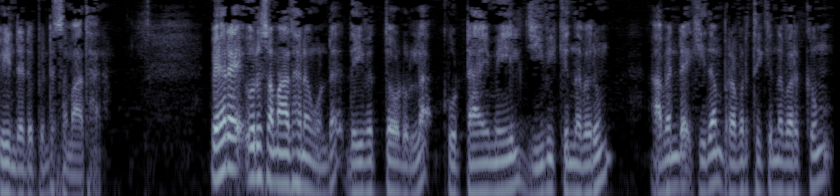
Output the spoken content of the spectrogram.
വീണ്ടെടുപ്പിന്റെ സമാധാനം. വേറെ ഒരു സമാധാനമുണ്ട് ദൈവത്തോടുള്ള കൂട്ടായ്മയിൽ ജീവിക്കുന്നവരും അവന്റെ ഹിതം പ്രവർത്തിക്കുന്നവർക്കും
